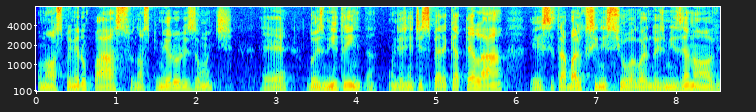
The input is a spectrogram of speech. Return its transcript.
O nosso primeiro passo, o nosso primeiro horizonte é 2030, onde a gente espera que até lá, esse trabalho que se iniciou agora em 2019,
